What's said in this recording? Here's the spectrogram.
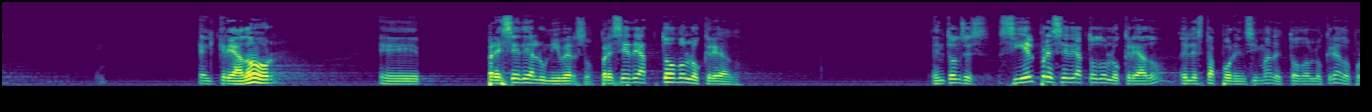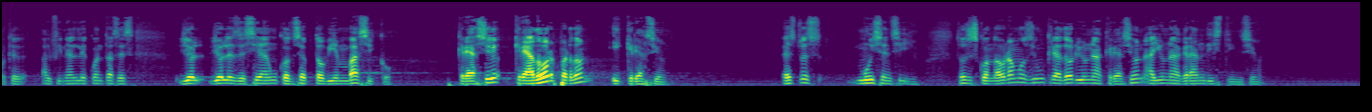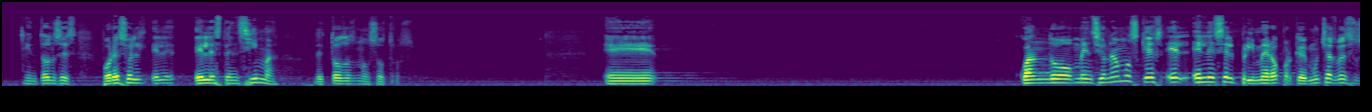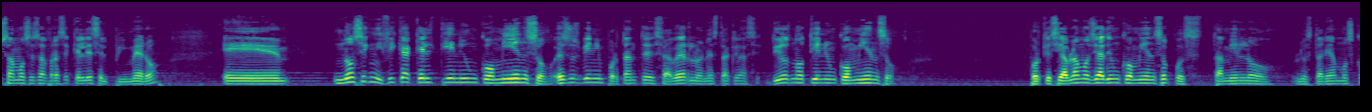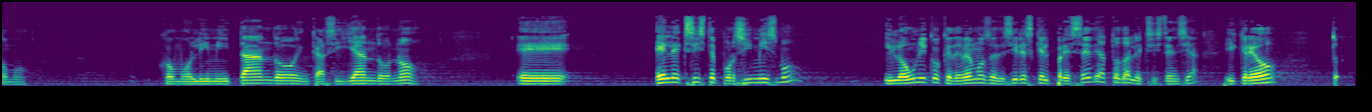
el creador eh, precede al universo, precede a todo lo creado. Entonces, si Él precede a todo lo creado, Él está por encima de todo lo creado, porque al final de cuentas es, yo, yo les decía un concepto bien básico, creación, creador, perdón, y creación. Esto es muy sencillo. Entonces, cuando hablamos de un creador y una creación, hay una gran distinción. Entonces, por eso Él, él, él está encima de todos nosotros. Eh, Cuando mencionamos que es, él, él, es el primero, porque muchas veces usamos esa frase que Él es el primero, eh, no significa que Él tiene un comienzo. Eso es bien importante saberlo en esta clase. Dios no tiene un comienzo. Porque si hablamos ya de un comienzo, pues también lo, lo estaríamos como, como limitando, encasillando. No. Eh, él existe por sí mismo y lo único que debemos de decir es que Él precede a toda la existencia y creó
